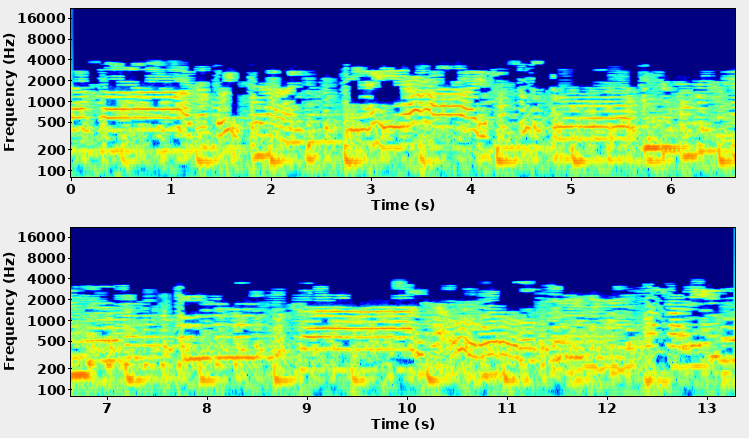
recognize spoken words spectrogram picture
indhahaada qoysaan inayay xasuusto markaan ka ogo waxaligu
